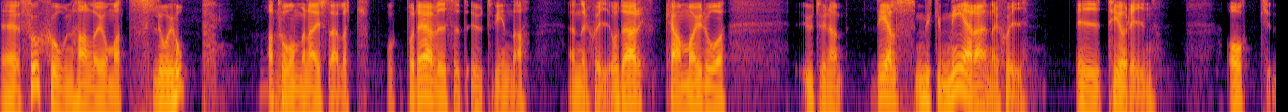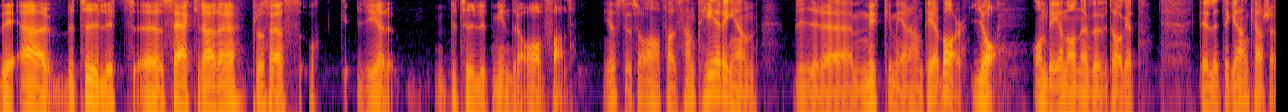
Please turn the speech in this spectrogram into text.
Eh, fusion handlar ju om att slå ihop atomerna istället och på det viset utvinna energi. Och där kan man ju då utvinna dels mycket mera energi i teorin och det är betydligt eh, säkrare process och ger betydligt mindre avfall. Just det, så avfallshanteringen blir eh, mycket mer hanterbar. Ja, Om det är någon överhuvudtaget. Det är lite grann kanske.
